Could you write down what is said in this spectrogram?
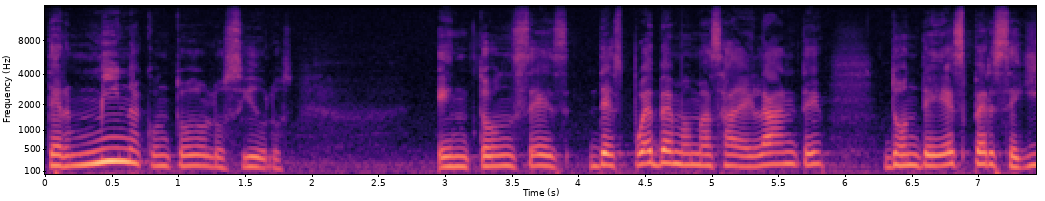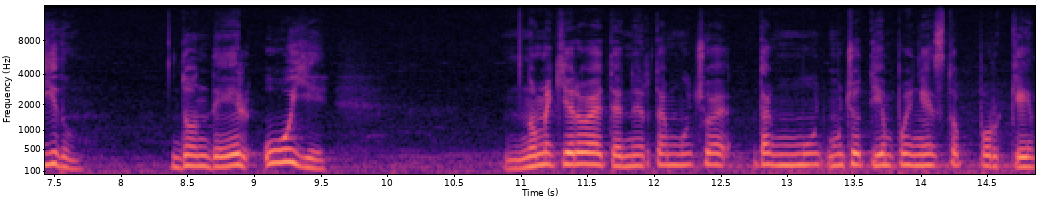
termina con todos los ídolos. Entonces, después vemos más adelante donde es perseguido, donde él huye, no me quiero detener tan mucho, tan mucho tiempo en esto porque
